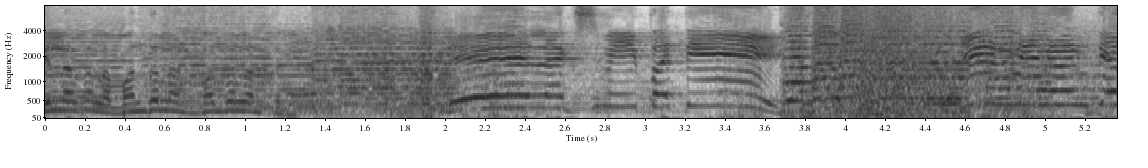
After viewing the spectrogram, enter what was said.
ಇಲ್ಲದಲ್ಲ, ಬಂದಲ್ಲ ಬಂದಲ್ಲ ಅಂತ ಲಕ್ಷ್ಮೀಪತಿ, ಇಂದಿನಂತೆ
